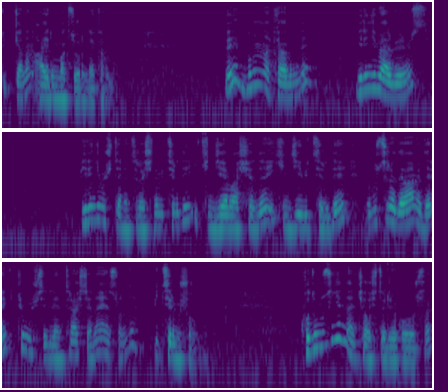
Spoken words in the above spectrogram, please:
dükkandan ayrılmak zorunda kaldı. Ve bunun akabinde birinci berberimiz birinci müşterinin tıraşını bitirdi, ikinciye başladı, ikinciyi bitirdi ve bu sıra devam ederek tüm müşterilerin tıraşlarını en sonunda bitirmiş oldu. Kodumuzu yeniden çalıştıracak olursak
